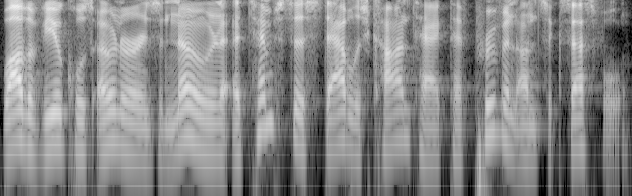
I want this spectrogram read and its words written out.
While the vehicle's owner is known, attempts to establish contact have proven unsuccessful.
